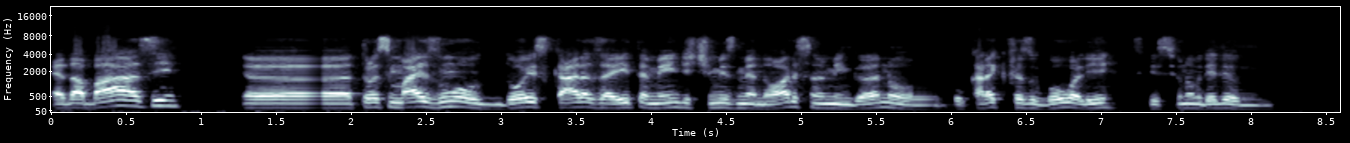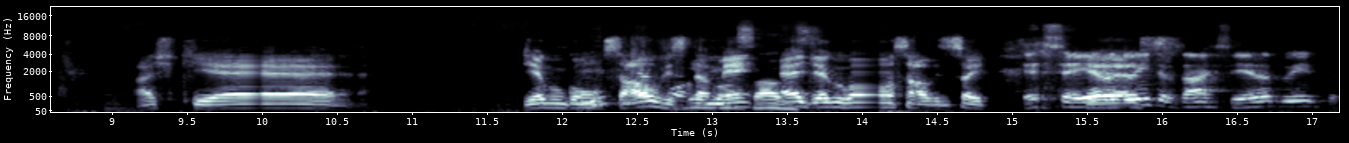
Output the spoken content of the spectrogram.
é da base, Uh, trouxe mais um ou dois caras aí também de times menores, se não me engano. O cara que fez o gol ali, esqueci o nome dele, acho que é Diego Gonçalves Diego também. Gonçalves. É, Diego Gonçalves, isso aí. Esse aí era do Yes. Inter, tá? Esse aí era do Inter.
